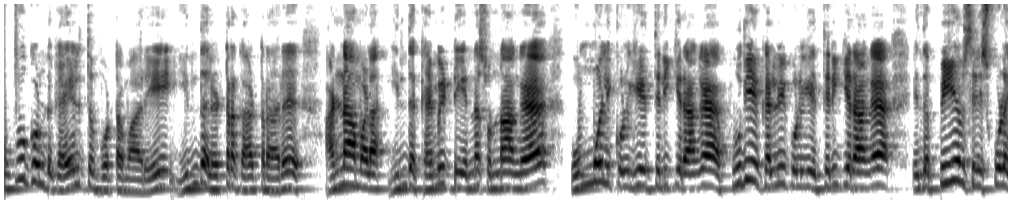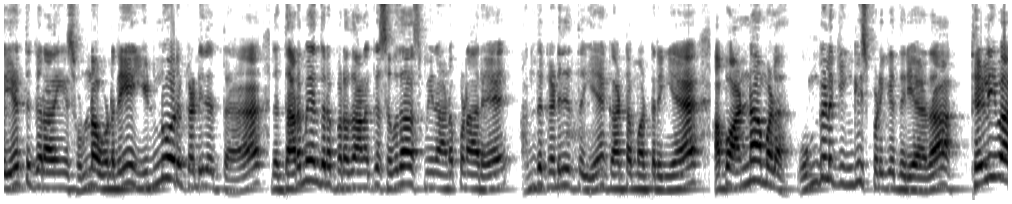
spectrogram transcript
ஒப்புக்கொண்டு கையெழுத்து போட்ட மாதிரி இந்த லெட்டரை காட்டுறாரு. அண்ணாமலை இந்த கமிட்டி என்ன சொன்னாங்க? மும்மொழி கொள்கையை திணிக்கிறாங்க புதிய கல்விக் கொள்கையை திணிக்கிறாங்க. இந்த பிஎம் ஸ்ரீ ஸ்கூலை ஏற்றுக்கிறாங்க சொன்ன உடனே இன்னொரு கடிதத்தை இந்த தர்மேந்திர பிரதானுக்கு சிவதாஸ் மீன் அனுப்புனாரு. அந்த கடிதத்தை ஏன் காட்ட மாட்டீங்க? அப்போ அண்ணாமலை உங்களுக்கு இங்கிலீஷ் படிக்க தெரியாதா? தெளிவா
